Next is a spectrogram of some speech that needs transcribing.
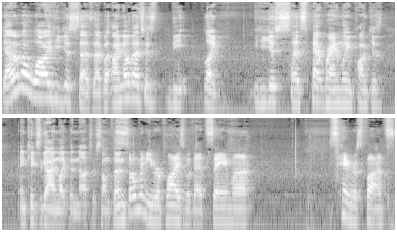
Yeah, I don't know why he just says that, but I know that's just the like he just says that randomly and punches and kicks a guy in like the nuts or something. so many replies with that same uh, same response.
